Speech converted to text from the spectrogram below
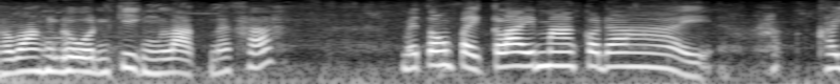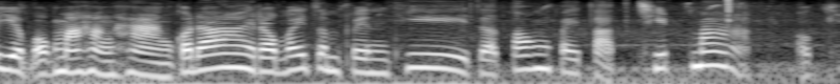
ระวังโดนกิ่งหลักนะคะ ไม่ต้องไปใกล้มากก็ได้ ขยับออกมาห่างๆก็ได้ เราไม่จำเป็นที่จะต้องไปตัดชิดมาก โอเค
